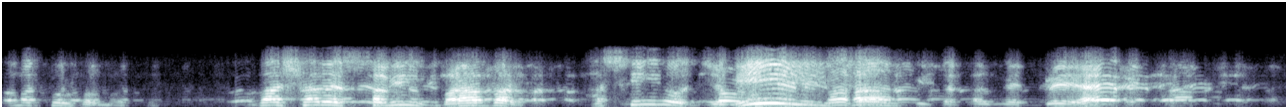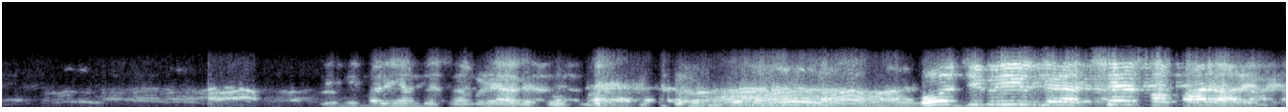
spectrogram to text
تمثل فرماتے بشر سوی برابر۔ حسین و جمیل انسان کی شکل میں بے ہے۔ بی بی مریم کے سامنے آ کے تھوک مارا وہ جبریل جڑا چھ سو پار آ رہے ہیں۔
